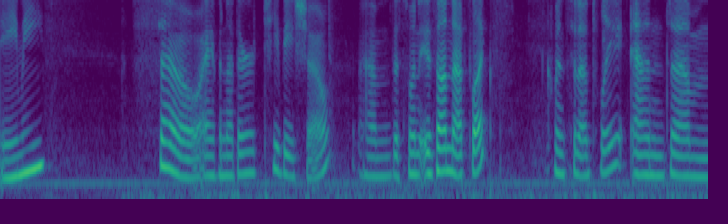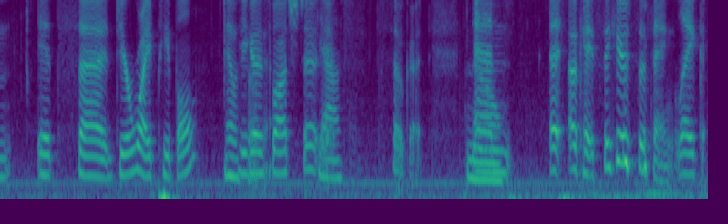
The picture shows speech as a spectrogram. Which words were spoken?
Amy, So I have another TV show. Um, this one is on Netflix, coincidentally, and um, it's uh, Dear White People. Oh, you so guys good. watched it? Yes. It's so good. And uh, okay, so here's the thing: like,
